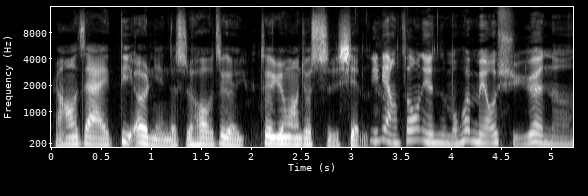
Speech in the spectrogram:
然后在第二年的时候，这个这个愿望就实现了。你两周年怎么会没有许愿呢？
